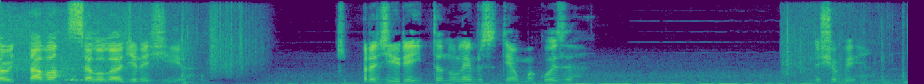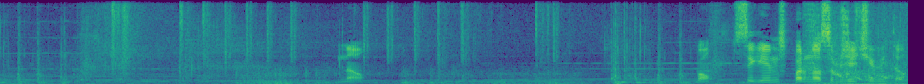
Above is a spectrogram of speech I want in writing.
Nossa oitava célula de energia. Aqui pra direita, não lembro se tem alguma coisa. Deixa eu ver. Não. Bom, seguimos para o nosso objetivo então.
